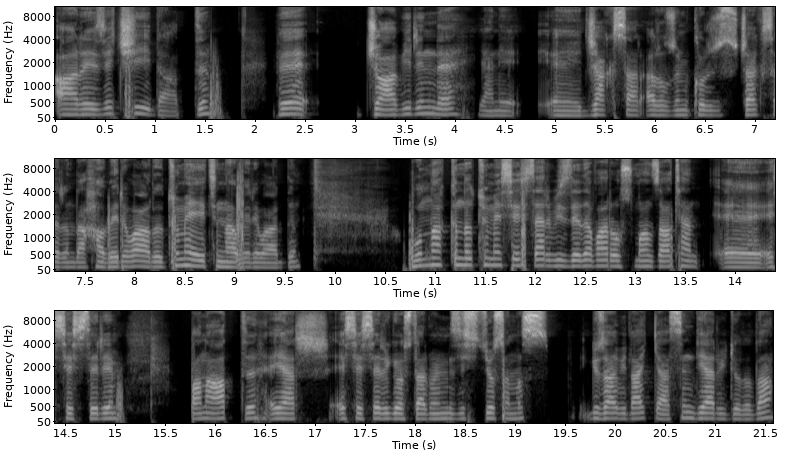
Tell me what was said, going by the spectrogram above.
ARZ Chi dağıttı ve Cabir'in de yani e, Jaxar Arozomi korucusu Jaxar'ın da haberi vardı. Tüm heyetinin haberi vardı. Bunun hakkında tüm SS'ler bizde de var. Osman zaten e, SS'leri bana attı. Eğer SS'leri göstermemizi istiyorsanız güzel bir like gelsin. Diğer videoda da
